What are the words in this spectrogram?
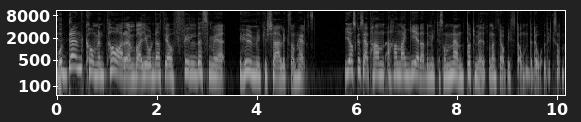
Och den kommentaren bara gjorde att jag fylldes med hur mycket kärlek som helst jag skulle säga att han, han agerade mycket som mentor till mig från att jag visste om det då. Liksom.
